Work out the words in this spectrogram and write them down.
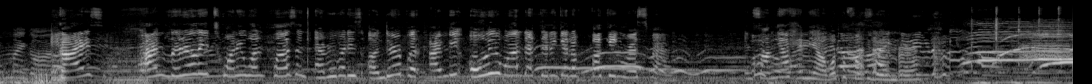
Oh my god. Guys, I'm literally 21 plus and everybody's under, but I'm the only one that didn't get a fucking wristband. Insomniac, oh Himia, what the fuck are you doing, bro?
